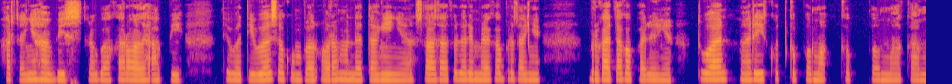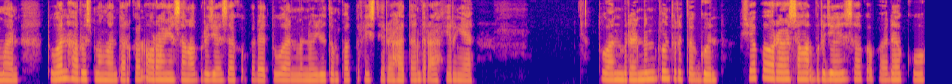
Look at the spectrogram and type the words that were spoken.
Hartanya habis, terbakar oleh api. Tiba-tiba sekumpulan orang mendatanginya. Salah satu dari mereka bertanya, berkata kepadanya, Tuan, mari ikut ke, pema ke pemakaman. Tuan harus mengantarkan orang yang sangat berjasa kepada Tuan menuju tempat peristirahatan terakhirnya. Tuan Brandon pun tertegun. Siapa orang yang sangat berjasa kepadaku?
